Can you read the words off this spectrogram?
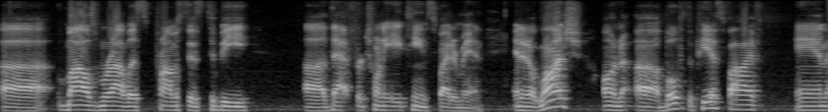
uh, Miles Morales promises to be uh, that for 2018 Spider-Man, and it'll launch on uh, both the PS5 and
